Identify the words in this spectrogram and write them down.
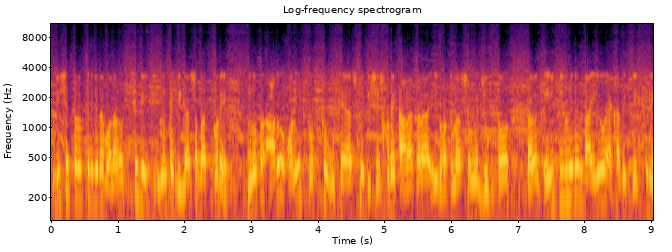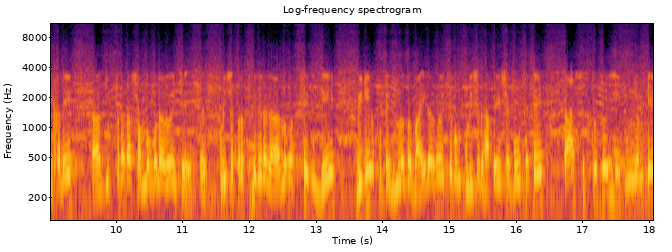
পুলিশের তরফ থেকে যেটা বলা হচ্ছে যে এই তিনজনকে জিজ্ঞাসাবাদ করে মূলত আরও অনেক তথ্য উঠে আসবে, বিশেষ করে কারা কারা এই ঘটনার সঙ্গে যুক্ত। কারণ এই তিনজনের বাইরেও একাধিক ব্যক্তির এখানে যুক্ত থাকার সম্ভাবনা রয়েছে। পুলিশের তরফ থেকে যেটা জানানো হচ্ছে যে ভিডিও ফুটেজ মূলত ভাইরাল হয়েছে এবং পুলিশের হাতে এসে পৌঁছেছে, তার সূত্র ধরেই এই তিনজনকে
